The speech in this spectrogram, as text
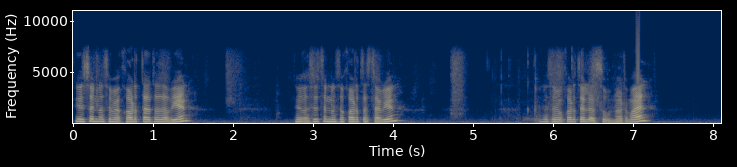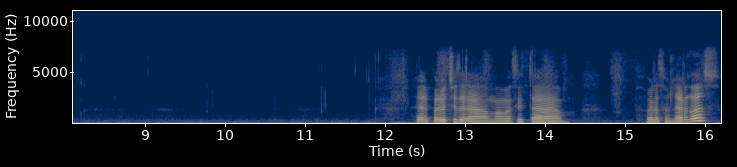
Si esto no se me corta, ¿todo bien? Digo, si esto no se corta, ¿está bien? Que no se me corta lo subnormal. El peluche de la mamacita sus largos.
